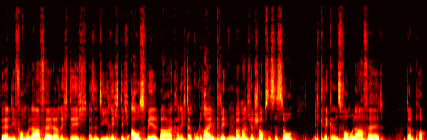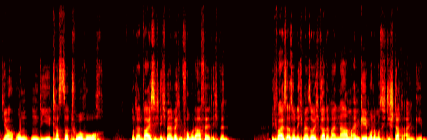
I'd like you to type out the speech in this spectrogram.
Werden die Formularfelder richtig, sind die richtig auswählbar, kann ich da gut reinklicken? Bei manchen Shops ist es so, ich klicke ins Formularfeld, dann poppt ja unten die Tastatur hoch und dann weiß ich nicht mehr, in welchem Formularfeld ich bin. Ich weiß also nicht mehr, soll ich gerade meinen Namen eingeben oder muss ich die Stadt eingeben.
